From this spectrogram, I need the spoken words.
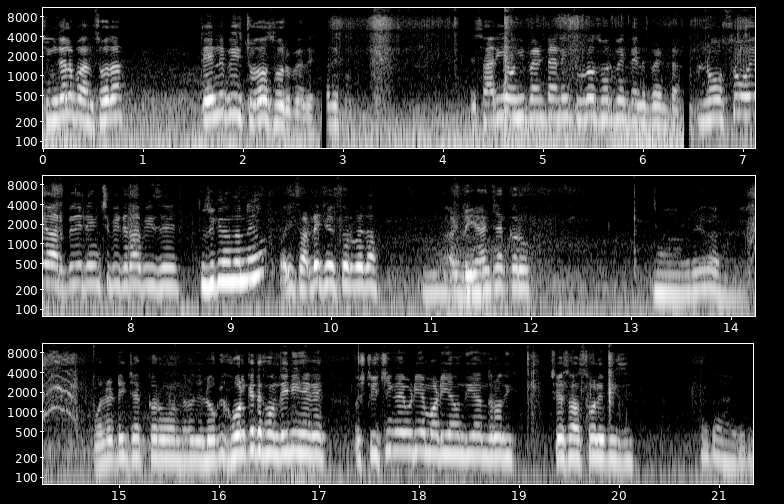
ਸਿੰਗਲ 500 ਦਾ। ਤਿੰਨ ਪੀਸ 1400 ਰੁਪਏ ਦੇ। ਇਹ ਸਾਰੀਆਂ ਉਹੀ ਪੈਂਟਾਂ ਨੇ 1400 ਰੁਪਏ ਤਿੰਨ ਪੈਂਟਾਂ। 900 1000 ਰੁਪਏ ਦੀ ਰੇਂਜ ਚ ਵਿਕਦਾ ਪੀਸ ਇਹ। ਤੁਸੀਂ ਕਿੰਨਾ ਦਿੰਦੇ ਹੋ? ਭਾਜੀ 650 ਰੁਪਏ ਦਾ। ਡਿਜ਼ਾਈਨ ਚੈੱਕ ਕਰੋ। ਹਾਂ ਵੀਰੇ ਹੈ। ਕੁਆਲਿਟੀ ਚੈੱਕ ਕਰੋ ਅੰਦਰੋਂ ਦੀ। ਲੋਕੀ ਖੋਲ ਕੇ ਦਿਖਾਉਂਦੇ ਹੀ ਨਹੀਂ ਹੈਗੇ। ਉਹ ਸਟਿਚਿੰਗਾਂ ਬੜੀਆਂ ਮਾੜੀਆਂ ਹੁੰਦੀਆਂ ਅੰਦਰੋਂ ਦੀ। 6-700 ਵਾਲੇ ਪੀਸ ਇਹ ਤਾਂ ਹੈ ਵੀਰੇ।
